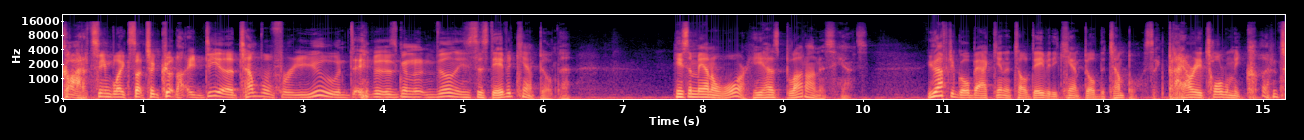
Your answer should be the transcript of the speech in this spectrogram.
God, it seemed like such a good idea, a temple for you, and David is going to build it. He says, David can't build that. He's a man of war, he has blood on his hands. You have to go back in and tell David he can't build the temple. He's like, but I already told him he could.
